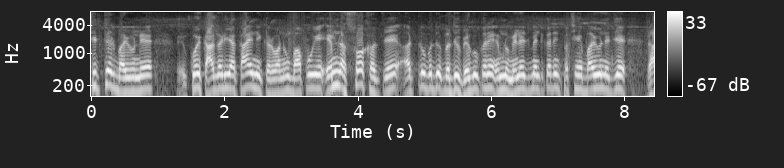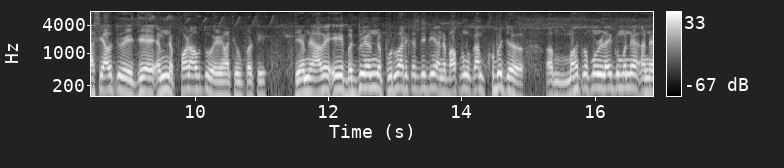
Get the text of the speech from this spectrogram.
સિત્તેર બાયુને કોઈ કાગળિયા કાંઈ નહીં કરવાનું. બાપુએ એમના સ્વ ખર્ચે આટલું બધું બધું ભેગું કરીને એમનું મેનેજમેન્ટ કરીને પછી એ બાયુને જે રાશિ આવતી હોય, જે એમને ફળ આવતું હોય એમાંથી ઉપરથી, જે એમને આવે એ બધું એમને પુરવાર કરી દીધી અને બાપુનું કામ ખૂબ જ મહત્ત્વપૂર્ણ લાગ્યું મને અને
